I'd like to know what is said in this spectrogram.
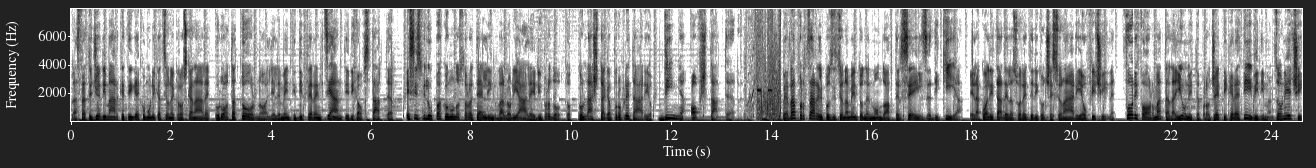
La strategia di marketing e comunicazione cross-canale ruota attorno agli elementi differenzianti di Hofstadter e si sviluppa con uno storytelling valoriale e di prodotto con l'hashtag proprietario Vigna Hofstadter. Per rafforzare il posizionamento nel mondo after sales di Kia e la qualità della sua rete di concessionari e officine, fuori format la unit progetti creativi di Manzoni e C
